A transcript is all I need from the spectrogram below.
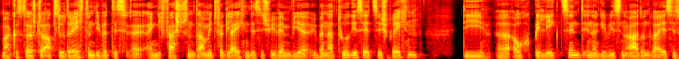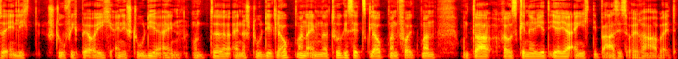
Markus, da hast du absolut recht und ich würde das äh, eigentlich fast schon damit vergleichen. Das ist wie wenn wir über Naturgesetze sprechen, die äh, auch belegt sind in einer gewissen Art und Weise. So ähnlich stufe ich bei euch eine Studie ein. Und äh, einer Studie glaubt man, einem Naturgesetz glaubt man, folgt man und daraus generiert ihr ja eigentlich die Basis eurer Arbeit.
